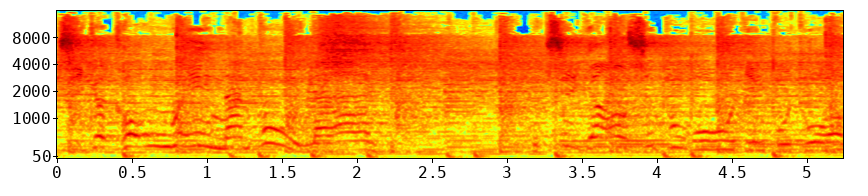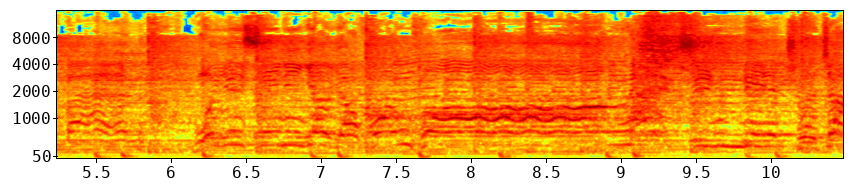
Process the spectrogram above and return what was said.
几个空位难不难？只要是不颠不脱班，我愿随你摇摇晃晃。爱情列车长，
